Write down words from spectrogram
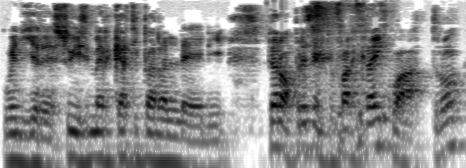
come dire, sui mercati paralleli. Però, per esempio, Far Cry 4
